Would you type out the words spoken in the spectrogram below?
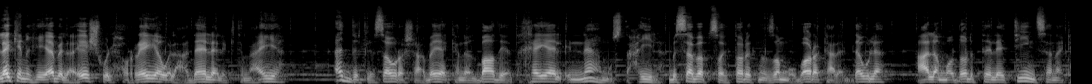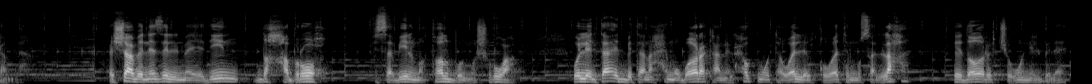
لكن غياب العيش والحرية والعدالة الاجتماعية أدت لثورة شعبية كان البعض يتخيل إنها مستحيلة بسبب سيطرة نظام مبارك على الدولة على مدار 30 سنة كاملة. الشعب نزل الميادين ضحى بروحه في سبيل مطالبه المشروعة واللي انتهت بتنحي مبارك عن الحكم وتولي القوات المسلحة إدارة شؤون البلاد.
